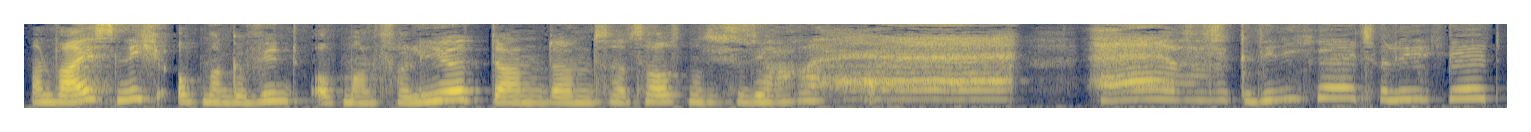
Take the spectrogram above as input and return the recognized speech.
man weiß nicht, ob man gewinnt, ob man verliert, dann dann zerzaust man sich so die Haare, hä, hä, gewinne ich jetzt, verliere ich jetzt?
